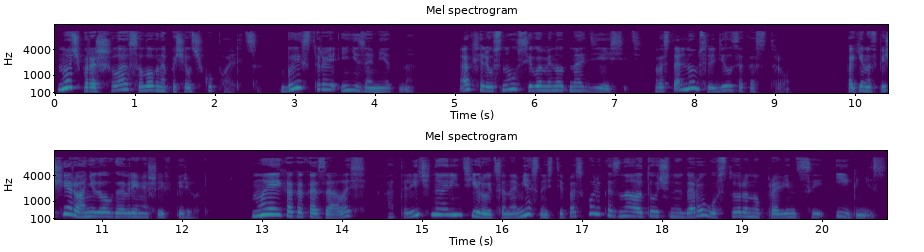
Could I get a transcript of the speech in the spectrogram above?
Ночь прошла, словно по щелчку пальца. Быстро и незаметно. Аксель уснул всего минут на десять. В остальном следил за костром. Покинув пещеру, они долгое время шли вперед. Мэй, как оказалось, отлично ориентируется на местности, поскольку знала точную дорогу в сторону провинции Игнис,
